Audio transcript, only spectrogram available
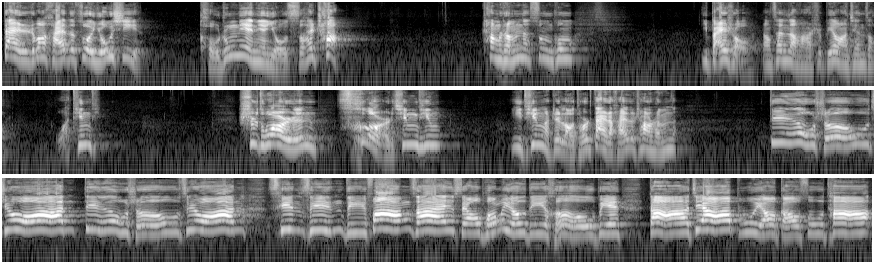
带着这帮孩子做游戏，口中念念有词，还唱。唱什么呢？孙悟空一摆手，让三藏法师别往前走了，我听听。师徒二人侧耳倾听，一听啊，这老头带着孩子唱什么呢？丢手绢，丢手绢，轻轻地放在小朋友的后边，大家不要告诉他。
